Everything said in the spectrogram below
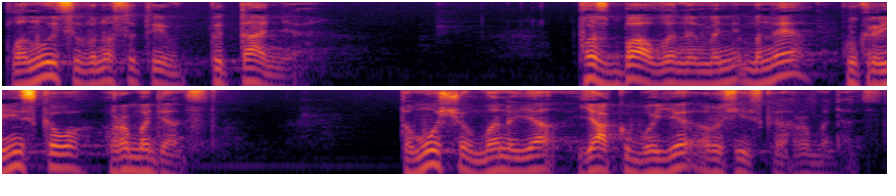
планується виносити питання позбавлення мене- мене українського громадянства. Тому що в мене я, якоби є російське громадянство.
